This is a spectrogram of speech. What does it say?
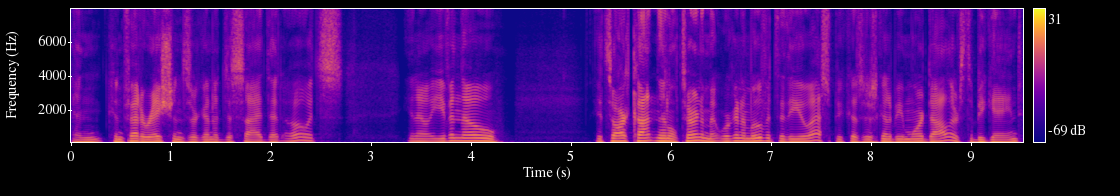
And confederations are going to decide that, oh, it's you know, even though it's our continental tournament, we're going to move it to the U.S. because there's going to be more dollars to be gained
